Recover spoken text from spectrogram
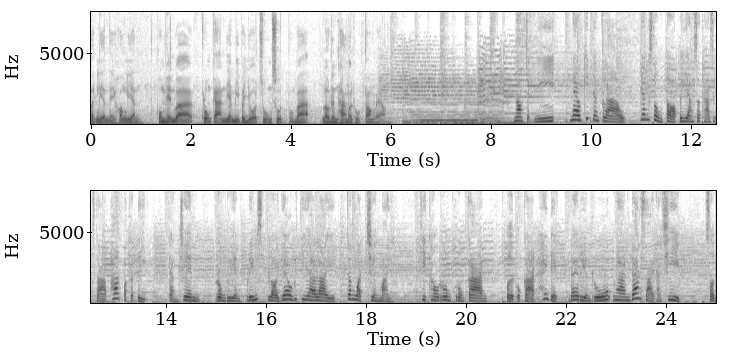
นักเรียนในห้องเรียน ผมเห็นว่าโครงการเนี้มีประโยชน์สูงสุด ผมว่าเราเดินทางมาถูกต้องแล้ว นอกจากนี้ แนวคิดดังกล่าว ยังส่งต่อไปยังสถานศึกษาภาคปกติ ดังเช่น โรงเรียนปรินซ์ลอยแยลวิทยาลัย จังหวัดเชียงใหม่ ที่เข้าร่วมโครงการ เปิดโอกาสให้เด็กได้เรียนรู้งานด้านสายอาชีพ สน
